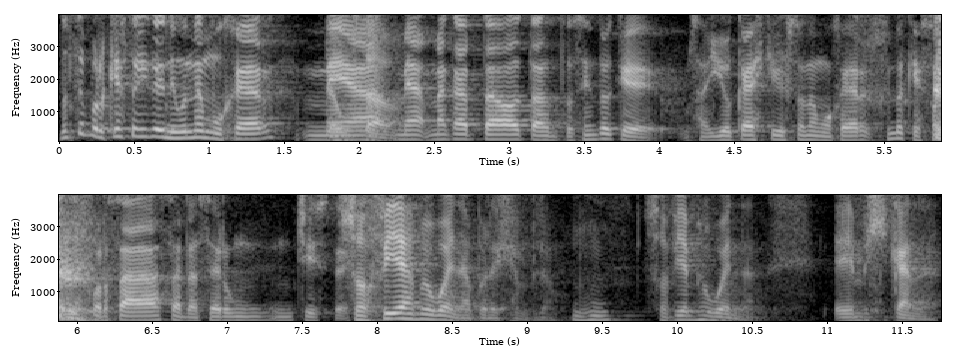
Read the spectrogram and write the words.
no sé por qué estoy de ninguna mujer me, ¿Te ha me, ha, me ha captado tanto. Siento que, o sea, yo cada vez que he visto a una mujer, siento que son forzadas al hacer un, un chiste. Sofía es muy buena, por ejemplo. Ujú. Sofía es muy buena, es mexicana.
